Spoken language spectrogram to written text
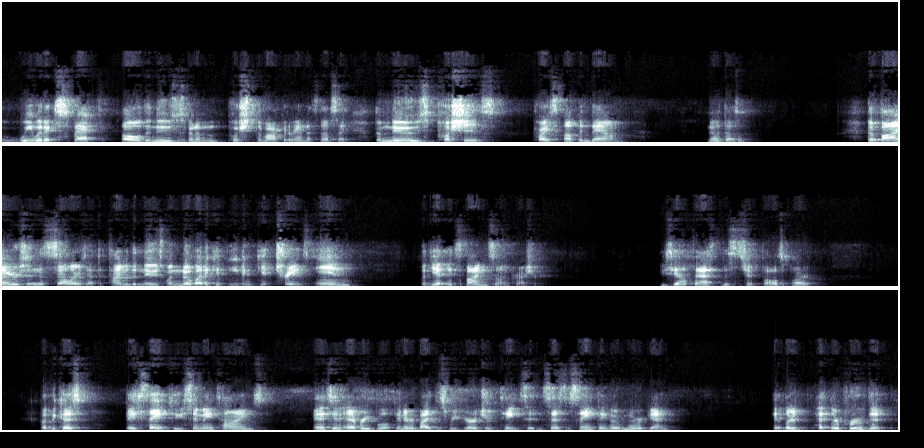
We would expect, oh, the news is going to push the market around. That's what they'll say. The news pushes price up and down. No, it doesn't. The buyers and the sellers at the time of the news, when nobody can even get trades in, but yet it's buying and selling pressure. You see how fast this shit falls apart? But because they say it to you so many times, and it's in every book, and everybody just regurgitates it and says the same thing over and over again, Hitler Hitler proved it.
